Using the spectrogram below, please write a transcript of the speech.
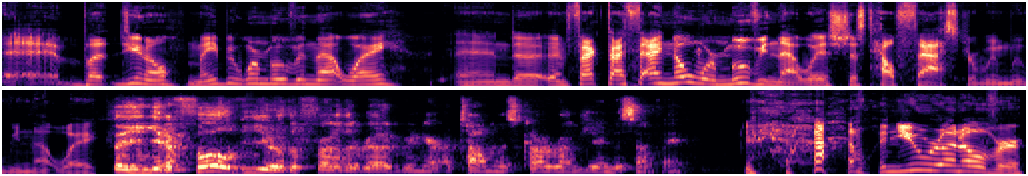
uh, but you know, maybe we're moving that way. And uh, in fact, I, th- I know we're moving that way. It's just how fast are we moving that way? So you can get a full view of the front of the road when your autonomous car runs into something. when you run over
